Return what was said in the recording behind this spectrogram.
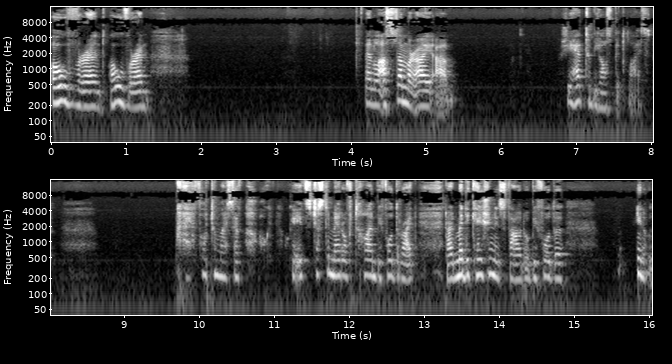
Over and over. And then last summer, I, um, she had to be hospitalized. But I thought to myself, okay, okay, it's just a matter of time before the right, right medication is found or before the, you know,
